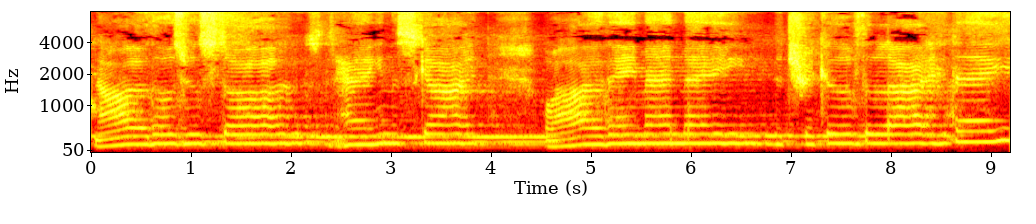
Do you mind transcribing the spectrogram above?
And are those real stars that hang in the sky? Or are they man-made, the trick of the light they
